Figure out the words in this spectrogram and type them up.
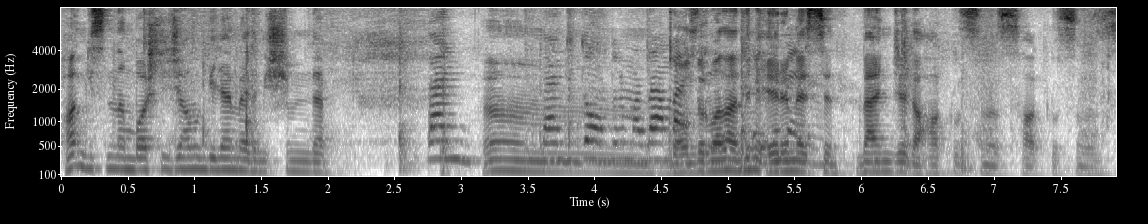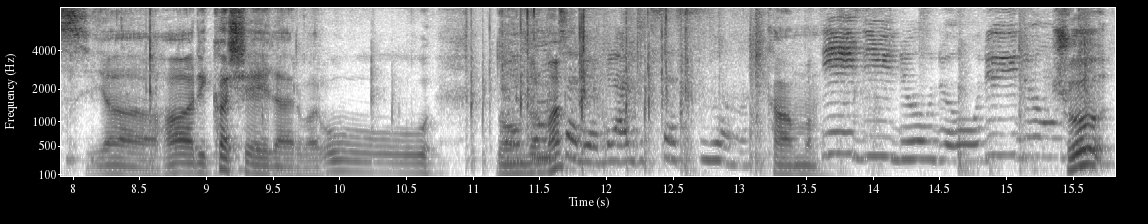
Hangisinden başlayacağımı bilemedim şimdi. Ben Hmm. Bence dondurmadan Dondurmadan değil mi? Erimesin. Bence de haklısınız. Haklısınız. Ya harika şeyler var. Oo. Dondurma. Çalıyor, birazcık sessiz olun. Tamam. Şu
